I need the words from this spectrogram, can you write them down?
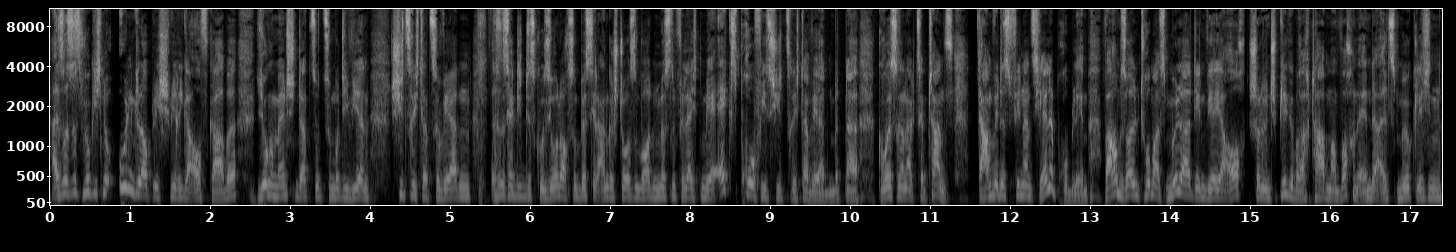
Also es ist wirklich eine unglaublich schwierige Aufgabe, junge Menschen dazu zu motivieren, Schiedsrichter zu werden. Es ist ja die Diskussion auch so ein bisschen angestoßen worden, müssen vielleicht mehr Ex-Profis Schiedsrichter werden mit einer größeren Akzeptanz. Da haben wir das finanzielle Problem. Warum sollen Thomas Müller, den wir ja auch schon ins Spiel gebracht haben am Wochenende als möglichen,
